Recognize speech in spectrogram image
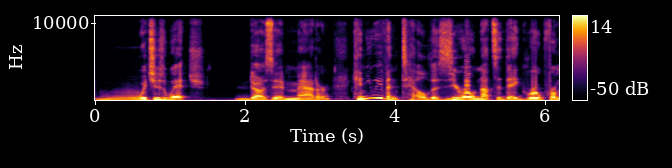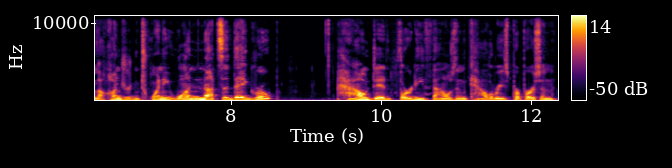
Which is which? Does it matter? Can you even tell the zero nuts a day group from the 121 nuts a day group? How did 30,000 calories per person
